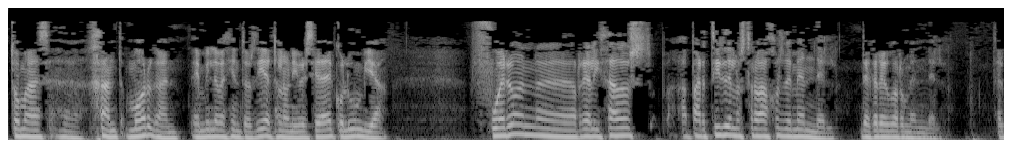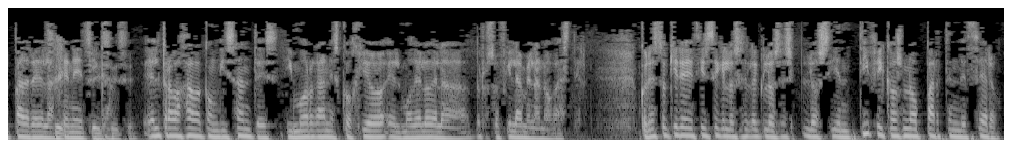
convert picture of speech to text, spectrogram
Thomas uh, Hunt Morgan en 1910 en la Universidad de Columbia fueron uh, realizados a partir de los trabajos de Mendel, de Gregor Mendel el padre de la sí, genética. Sí, sí, Él trabajaba con guisantes y Morgan escogió el modelo de la Drosophila melanogaster. Con esto quiere decirse que los, los, los, científicos no parten de cero,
